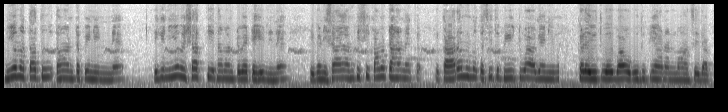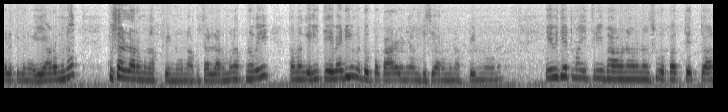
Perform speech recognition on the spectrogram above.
නියම තතු Tamanට පෙනෙන්නේ ඒක නියම ශක්තිය Tamanට වැටහෙන්නේ නැහැ. ඒක නිසා යම් කිසි කමඨහනක ඒ අරමුණක සිත පිහිටුවා ගැනීම කළ යුතු බව බුදු පියාණන් වහන්සේ දක්වලා තිබෙනවා. ඒ අරමුණත් කුසල් අරමුණක් වෙන්න ඕන. අකුසල් අරමුණක් නෙවෙයි. තමන්ගේ හිතේ වැඩිවීමට උපකාර වෙන යම් කිසි අරමුණක් වෙන්න ඕන. ඒ විදිහට මෛත්‍රී භාවනාව නම් සුවපත් වෙත්වා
